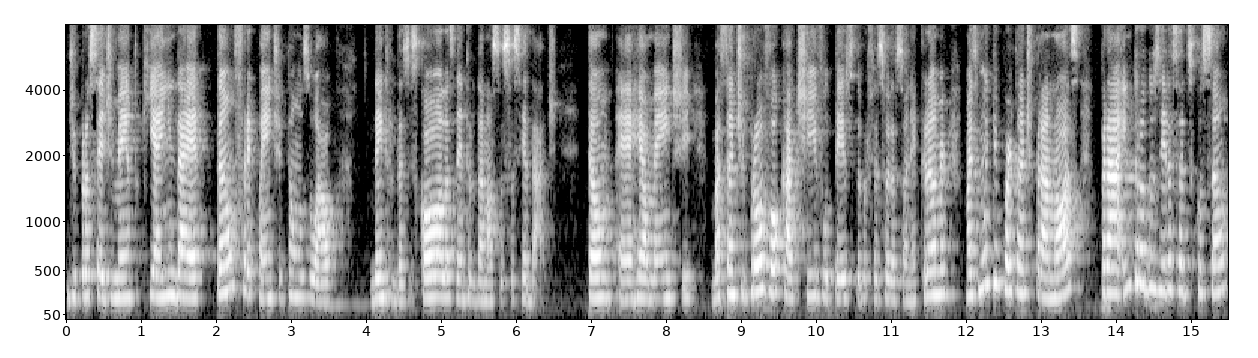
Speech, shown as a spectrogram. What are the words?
de procedimento que ainda é tão frequente, tão usual dentro das escolas, dentro da nossa sociedade. Então, é realmente bastante provocativo o texto da professora Sônia Kramer, mas muito importante para nós para introduzir essa discussão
